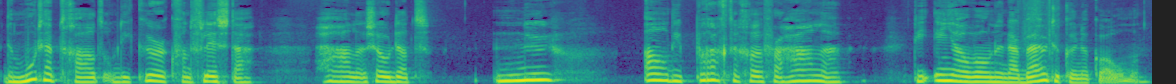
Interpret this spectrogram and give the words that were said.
de moed hebt gehad om die kurk van de fles te halen, zodat nu al die prachtige verhalen die in jou wonen naar buiten kunnen komen.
